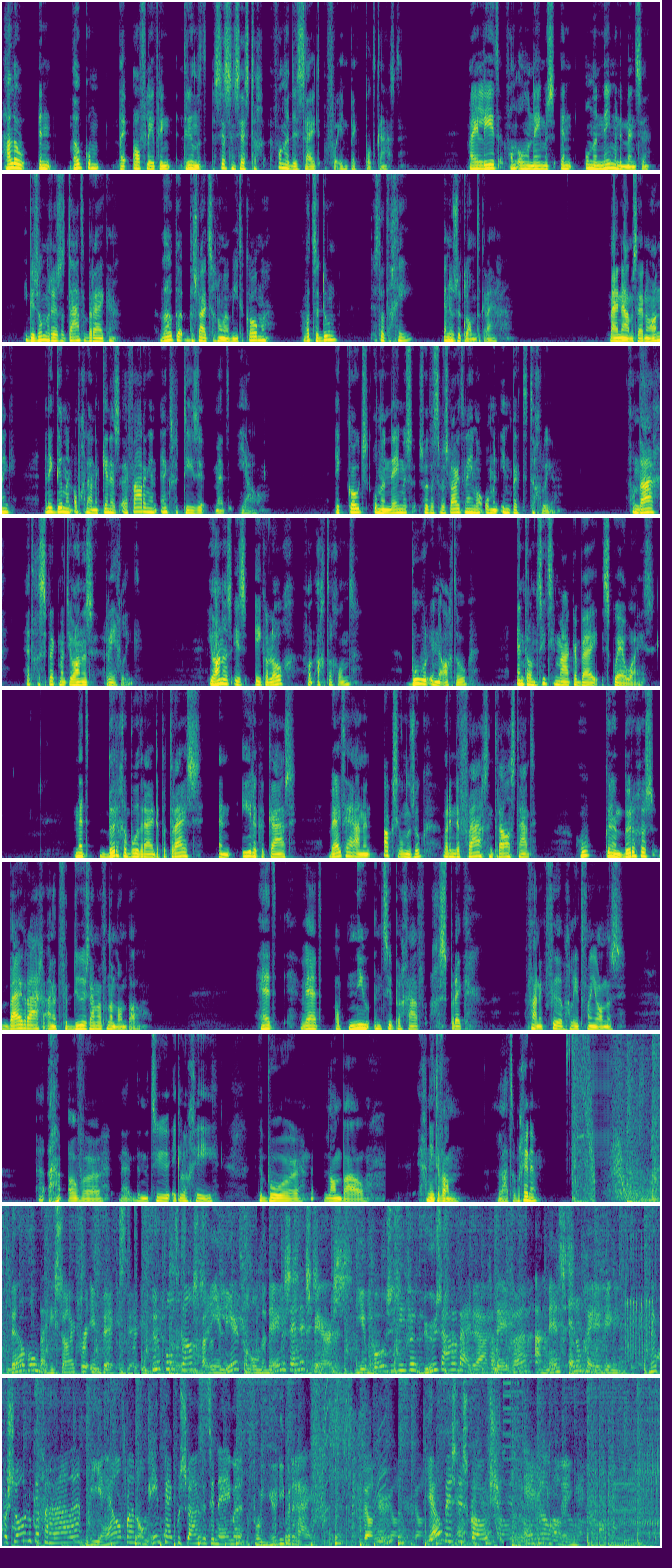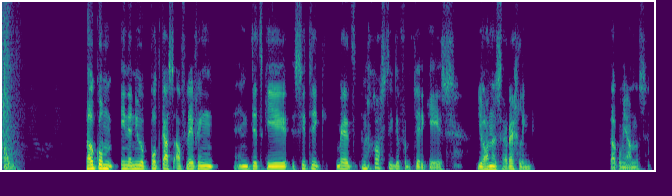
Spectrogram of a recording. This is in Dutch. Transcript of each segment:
Hallo en welkom bij aflevering 366 van de Decide for Impact podcast. Je leert van ondernemers en ondernemende mensen die bijzondere resultaten bereiken, welke besluiten ze genomen om hier te komen, wat ze doen, de strategie en hoe ze klanten krijgen. Mijn naam is Erno Hanning en ik deel mijn opgedane kennis, ervaringen en expertise met jou. Ik coach ondernemers zodat ze besluiten nemen om een impact te groeien. Vandaag het gesprek met Johannes Regeling. Johannes is ecoloog van achtergrond, boer in de Achterhoek en transitiemaker bij Squarewise. Met burgerboerderij De Patrijs en Eerlijke Kaas werkt hij aan een actieonderzoek waarin de vraag centraal staat: hoe kunnen burgers bijdragen aan het verduurzamen van de landbouw? Het werd opnieuw een supergaaf gesprek waarvan ik veel heb geleerd van Johannes over nou, de natuur, ecologie, de boer, landbouw. Geniet ervan. Laten we beginnen. Welkom bij Decide for Impact, de podcast waarin je leert van ondernemers en experts die een positieve, duurzame bijdrage leveren aan mens en omgeving. Met persoonlijke verhalen die je helpen om impactbesluiten te nemen voor jullie bedrijf. Dan nu, jouw business coach, Engel Halling. Welkom in een nieuwe podcastaflevering. En dit keer zit ik met een gast die er voor de tweede keer is, Johannes Regeling. Welkom Johannes.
